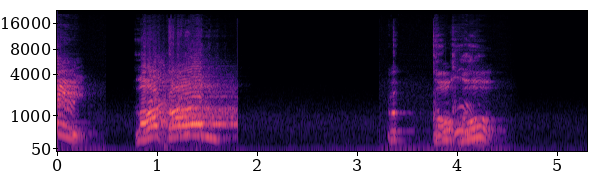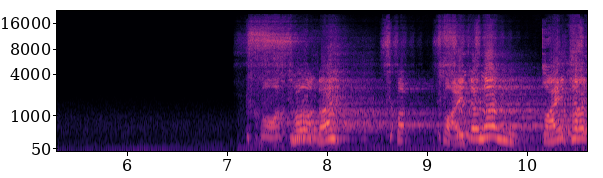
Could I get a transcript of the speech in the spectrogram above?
ยรอก่อนกโกคู ขอโทษนะปปล่อยเจ้านั่นปล่อยเถอะ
